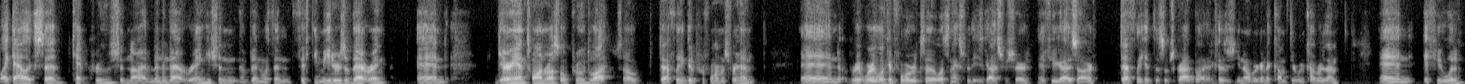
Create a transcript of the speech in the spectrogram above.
Like Alex said, Kent Cruz should not have been in that ring. He shouldn't have been within 50 meters of that ring. And Gary Antuanne Russell proved why. So definitely a good performance for him. And we're looking forward to what's next for these guys for sure. If you guys are, definitely hit the subscribe button because you know we're gonna come through and cover them. And if you would,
